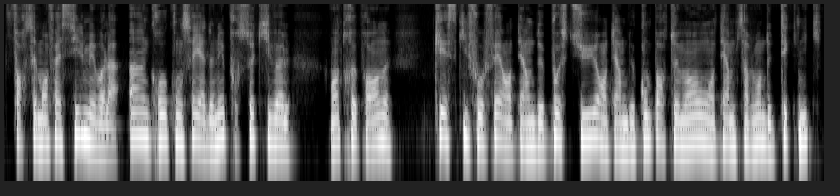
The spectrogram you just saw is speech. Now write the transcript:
forcément facile, mais voilà, un gros conseil à donner pour ceux qui veulent entreprendre. Qu'est-ce qu'il faut faire en termes de posture, en termes de comportement ou en termes simplement de technique?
